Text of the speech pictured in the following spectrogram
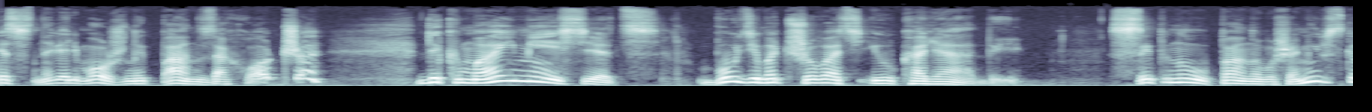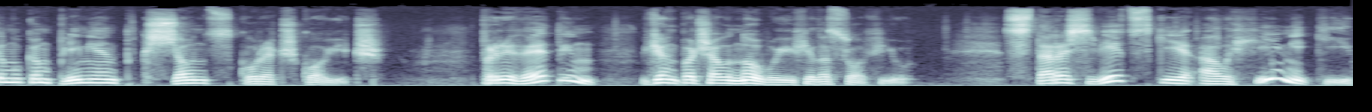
яснавяльможны пан захоча дык май месяц будзем адчуваць і ў каляды сыпнуў пану вашамірскаму камплімент ксёндз курачковіч. Пры гэтым ён пачаў новую філасофію. Старасветскія алхімікі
